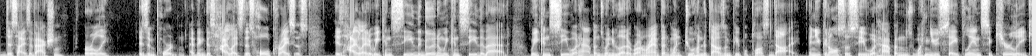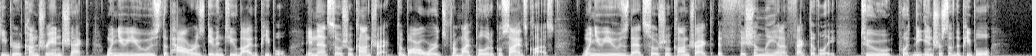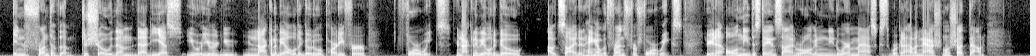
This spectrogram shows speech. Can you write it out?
decisive action early is important. I think this highlights this whole crisis is highlighted. We can see the good and we can see the bad. We can see what happens when you let it run rampant when 200,000 people plus die. And you can also see what happens when you safely and securely keep your country in check, when you use the powers given to you by the people in that social contract, to borrow words from my political science class. When you use that social contract efficiently and effectively to put the interests of the people in front of them to show them that yes, you're you're you're not going to be able to go to a party for four weeks. You're not going to be able to go outside and hang out with friends for four weeks. You're going to all need to stay inside. We're all going to need to wear masks. We're going to have a national shutdown.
